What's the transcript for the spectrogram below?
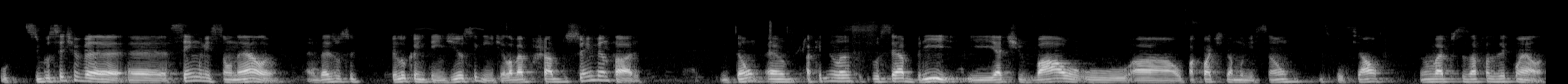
O, se você tiver é, sem munição nela, ao invés de você pelo que eu entendi, é o seguinte: ela vai puxar do seu inventário. Então, é aquele lance de você abrir e ativar o, a, o pacote da munição especial, não vai precisar fazer com ela.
